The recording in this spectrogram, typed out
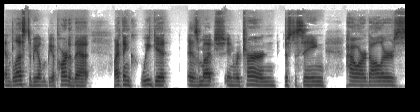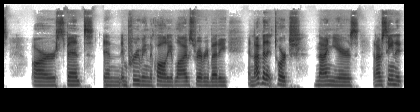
and blessed to be able to be a part of that. I think we get as much in return just to seeing how our dollars are spent and improving the quality of lives for everybody. And I've been at Torch nine years and I've seen it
